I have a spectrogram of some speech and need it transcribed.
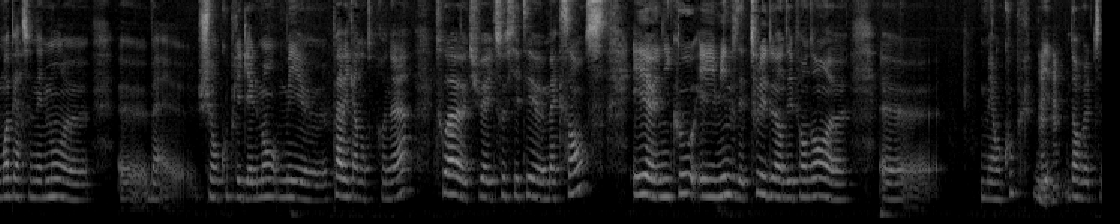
moi, personnellement, bah, je suis en couple également, mais pas avec un entrepreneur. Toi, tu as une société Maxence. Et euh, Nico et Emile, vous êtes tous les deux indépendants, euh, euh, mais en couple, mais mhm. dans votre,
